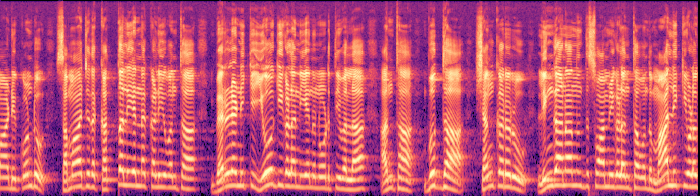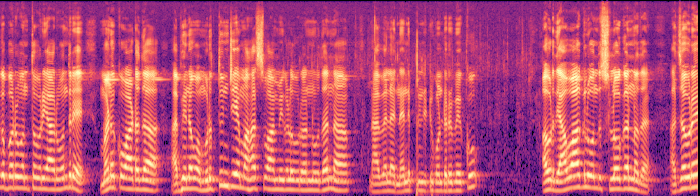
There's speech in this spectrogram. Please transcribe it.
ಮಾಡಿಕೊಂಡು ಸಮಾಜದ ಕತ್ತಲೆಯನ್ನು ಕಳೆಯುವಂಥ ಬೆರಳೆಣಿಕೆ ಯೋಗಿಗಳನ್ನು ಏನು ನೋಡ್ತೀವಲ್ಲ, ಅಂಥ ಬುದ್ಧ, ಶಂಕರರು, ಲಿಂಗಾನಂದ ಸ್ವಾಮಿಗಳಂಥ ಒಂದು ಮಾಲಿಕೆಯೊಳಗೆ ಬರುವಂಥವ್ರು ಯಾರು ಅಂದರೆ ಮಣಕುವಾಡದ ಅಭಿನವ ಮೃತ್ಯುಂಜಯ ಮಹಾಸ್ವಾಮಿಗಳವರು ಅನ್ನುವುದನ್ನು ನಾವೆಲ್ಲ ನೆನಪಿನಿಟ್ಟುಕೊಂಡಿರಬೇಕು ಅವ್ರದ್ದು ಯಾವಾಗಲೂ ಒಂದು ಸ್ಲೋಗನ್ ಅದ, ಅಜವ್ರೆ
